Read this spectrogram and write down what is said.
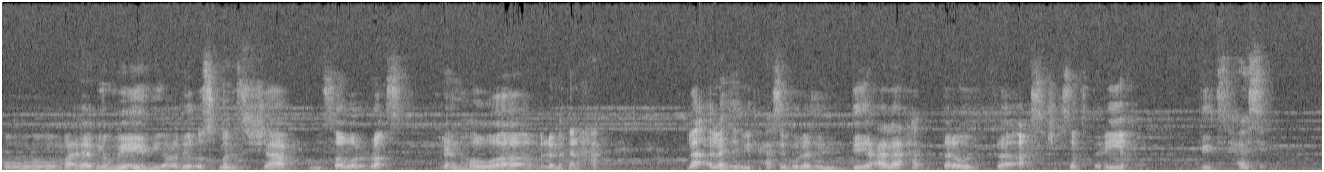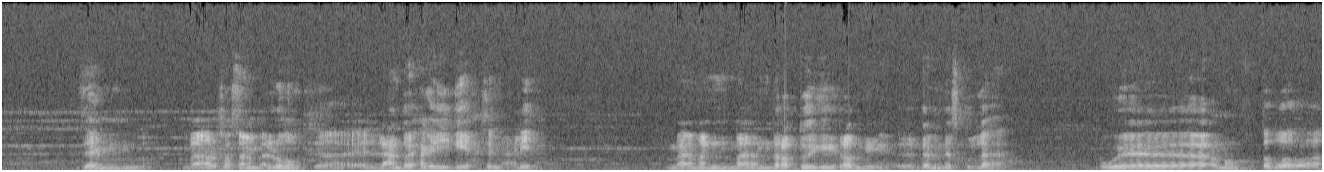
وبعدها بيومين يقعدوا يرقصوا في مجلس الشعب مصور الرقص لأن هو لم يتنحى لا لازم يتحاسب ولازم دي على حتى لو أنت أحسن شخصية في التاريخ دي تتحاسب. زي الرسول صلى الله عليه وسلم قال لهم آه، اللي عنده أي حاجة يجي يحاسبني عليها. ما من ما إن ضربته يجي يضربني قدام الناس كلها. وعمر بن الخطاب وهو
